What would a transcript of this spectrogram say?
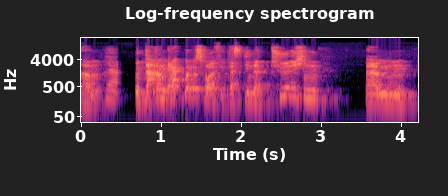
Ähm, ja. Und daran merkt man das häufig, dass die natürlichen, ähm,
